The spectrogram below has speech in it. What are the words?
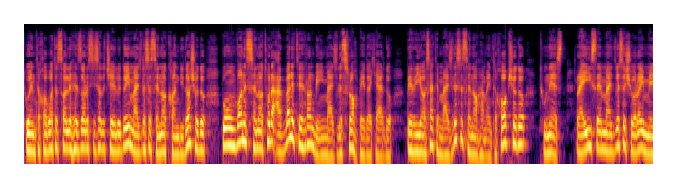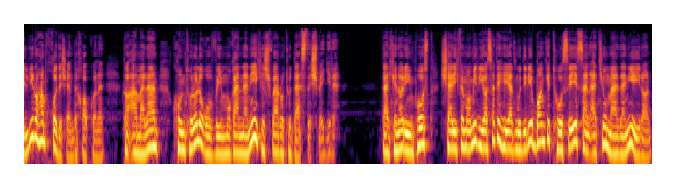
تو انتخابات سال 1342 مجلس سنا کاندیدا شد و به عنوان سناتور اول تهران به این مجلس راه پیدا کرد و به ریاست مجلس سنا هم انتخاب شد و تونست رئیس مجلس شورای ملی رو هم خودش انتخاب کنه تا عملا کنترل قوه مقننه کشور رو تو دستش بگیره. در کنار این پست شریف مامی ریاست هیئت مدیری بانک توسعه صنعتی و معدنی ایران،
